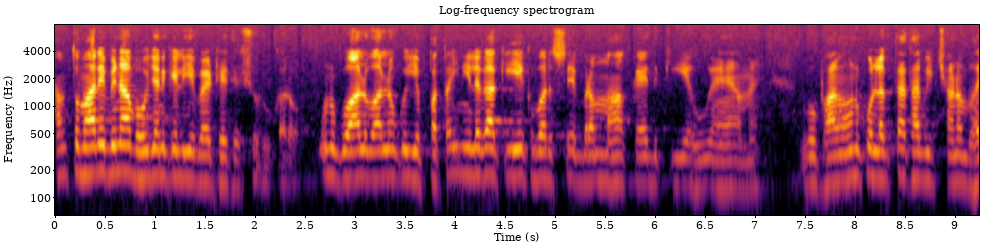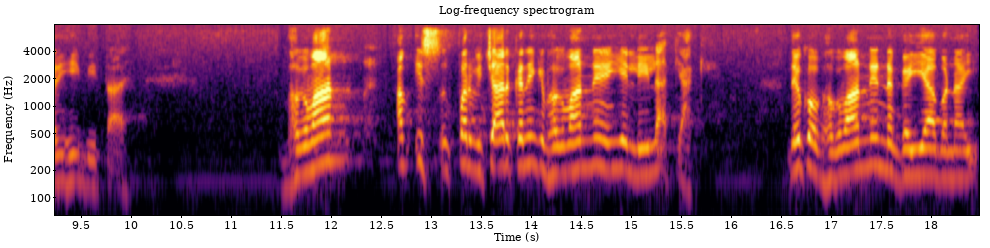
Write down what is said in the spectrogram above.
हम तुम्हारे बिना भोजन के लिए बैठे थे, शुरू करो। उन ग्वाल वालों को ये पता ही नहीं लगा कि एक वर्ष से ब्रह्मा कैद किए हुए हैं हमें। गुफा में उनको लगता था भी क्षण भर ही बीता है। भगवान, अब इस पर विचार करें कि भगवान ने ये लीला क्या की? देखो, भगवान ने न गैया बनाई,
